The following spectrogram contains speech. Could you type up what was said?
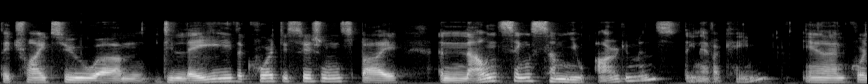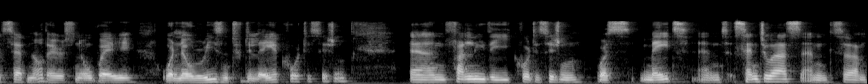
They tried to um, delay the court decisions by announcing some new arguments. They never came. And court said, no, there's no way or no reason to delay a court decision. And finally, the court decision was made and sent to us. And um,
